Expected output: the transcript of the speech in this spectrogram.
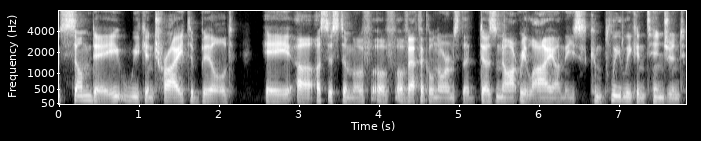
someday we can try to build a uh, a system of, of, of ethical norms that does not rely on these completely contingent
